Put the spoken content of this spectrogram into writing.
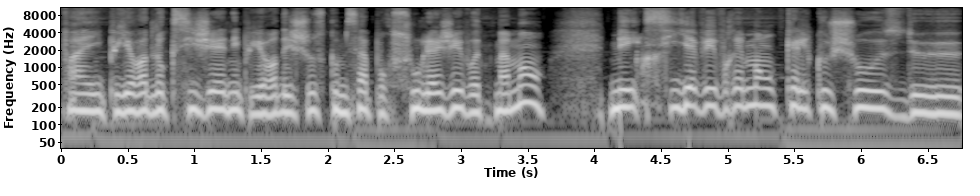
enfin, il peut y avoir de l'oxygène, il peut y avoir des choses comme ça pour soulager votre maman. Mais s'il y avait vraiment quelque chose de euh,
